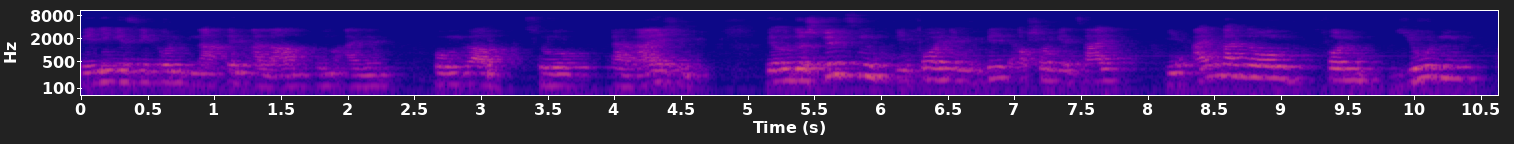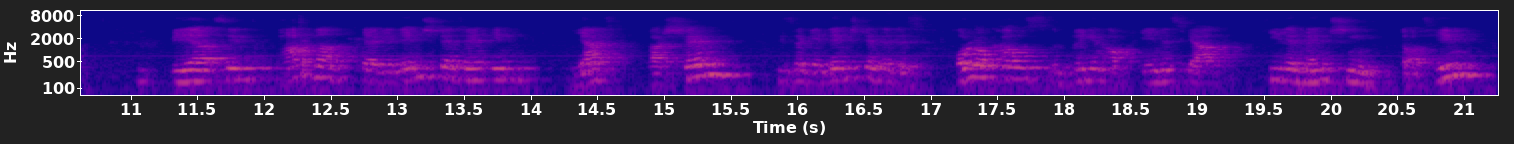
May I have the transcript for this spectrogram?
wenige Sekunden nach dem Alarm, um einen Bunker zu erreichen. Wir unterstützen, wie vorhin im Bild auch schon gezeigt, die Einwanderung von Juden. Wir sind Partner der Gedenkstätte in Yad Vashem, dieser Gedenkstätte des Holocaust und bringen auch jedes Jahr viele Menschen dorthin.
